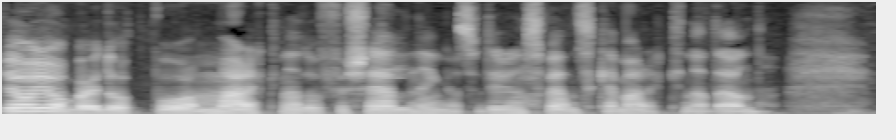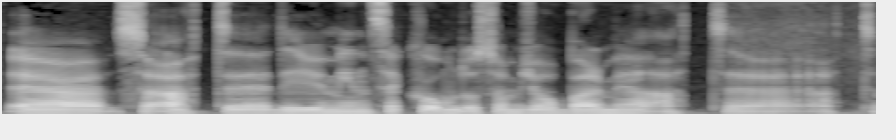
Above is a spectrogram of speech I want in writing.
Jag jobbar ju då på marknad och försäljning, alltså det är den svenska marknaden. Eh, så att eh, det är ju min sektion då som jobbar med att, eh, att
